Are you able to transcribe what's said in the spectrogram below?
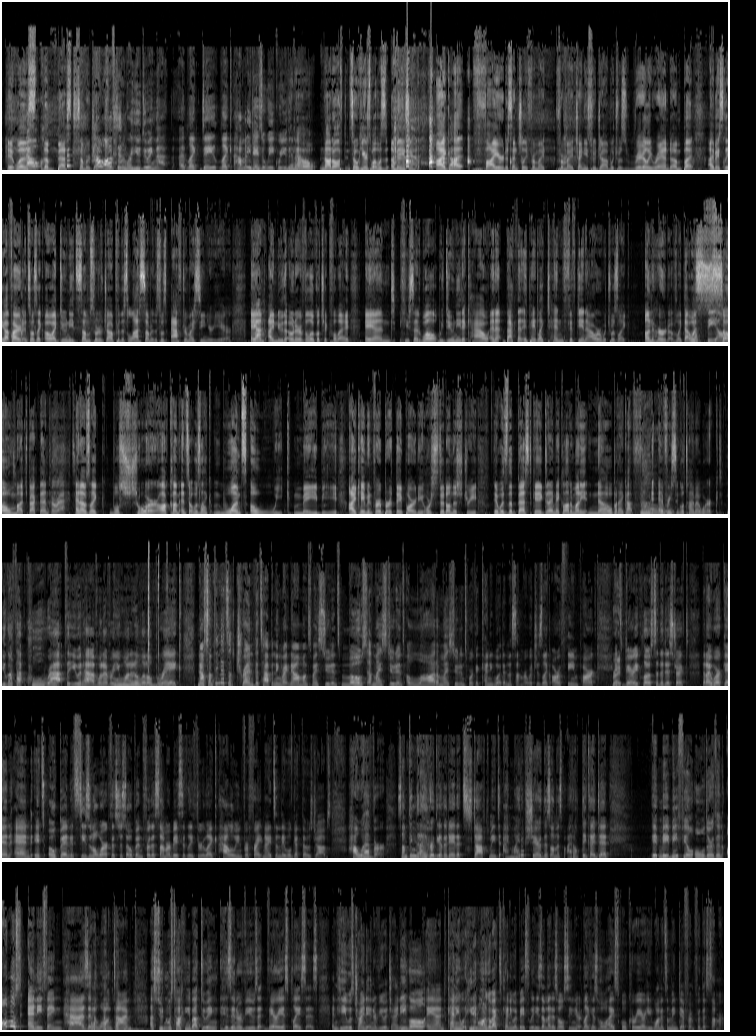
It was Now- the best summer job. How often sure. were you doing that? At like day, like how many days a week were you the you cow? know, not often. So here's what was amazing. I got fired essentially from my from my Chinese food job, which was really random. But I basically got fired, and so I was like, "Oh, I do need some sort of job for this last summer." This was after my senior year, and Yeah. I knew the owner of the local Chick Fil A, and he said, "Well, we do need a cow." And at, back then, it paid like ten fifty an hour, which was like unheard of. Like that was so much back then. Correct. And I was like, well, sure, I'll come. And so it was like once a week, maybe. I came in for a birthday party or stood on the street. It was the best gig. Did I make a lot of money? No, but I got food every single time I worked. You got that cool wrap that you would have whenever you wanted a little break. Now, something that's a trend that's happening right now amongst my students, most of my students, a lot of my students work at Kennywood in the summer, which is like our theme park. Right. It's very close to the district that I work in, and it's open. It's seasonal work that's just open for the summer, basically through like Halloween for Fright Nights, and they will get those jobs. However, something that I heard the other day that stopped me, I might have shared this on this, but I don't think I did it made me feel older than almost anything has in a long time. a student was talking about doing his interviews at various places, and he was trying to interview at Giant Eagle and Kennywood. He didn't want to go back to Kennywood. Basically, he's done that his whole senior, like his whole high school career. He wanted something different for this summer.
